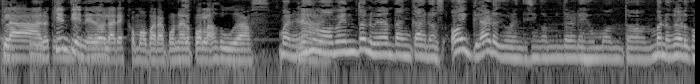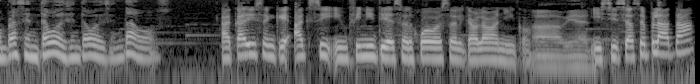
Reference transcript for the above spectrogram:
Claro, ¿quién tiene dólares como para poner por las dudas? Bueno, en ese momento no eran tan caros. Hoy, claro que 45 mil dólares es un montón. Bueno, claro, compras centavos de centavos de centavos. Acá dicen que Axie Infinity es el juego ese del que hablaba Nico. Ah, bien. Y si se hace plata,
